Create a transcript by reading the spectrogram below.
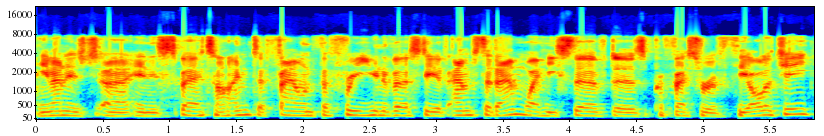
He managed uh, in his spare time to found the Free University of Amsterdam, where he served as professor of theology,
